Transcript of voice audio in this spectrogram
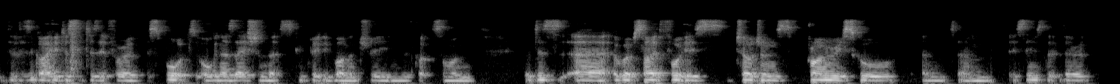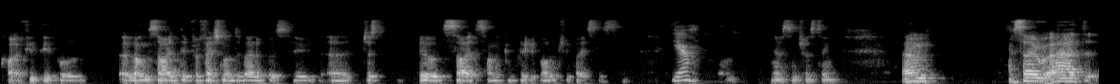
there's a guy who just does it for a sports organisation that's completely voluntary, and we've got someone that does uh, a website for his children's primary school, and um, it seems that there are quite a few people alongside the professional developers who uh, just build sites on a completely voluntary basis. Yeah. That's interesting. Um, so, uh,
